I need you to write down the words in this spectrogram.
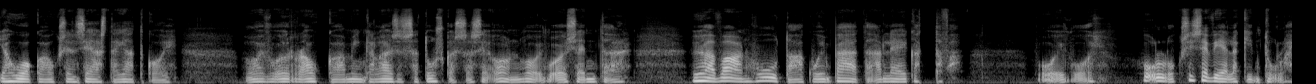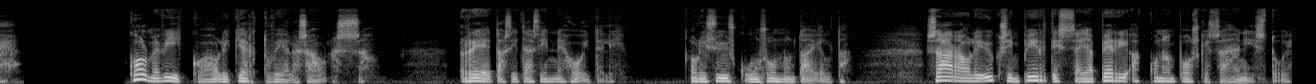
ja huokauksen seasta jatkoi. Voi voi raukkaa, minkälaisessa tuskassa se on, voi voi sentään. Yhä vaan huutaa kuin päätään leikattava. Voi voi, hulluksi se vieläkin tulee. Kolme viikkoa oli Kerttu vielä saunassa. Reeta sitä sinne hoiteli. Oli syyskuun sunnuntailta. Saara oli yksin pirtissä ja periakkunan poskessa hän istui.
